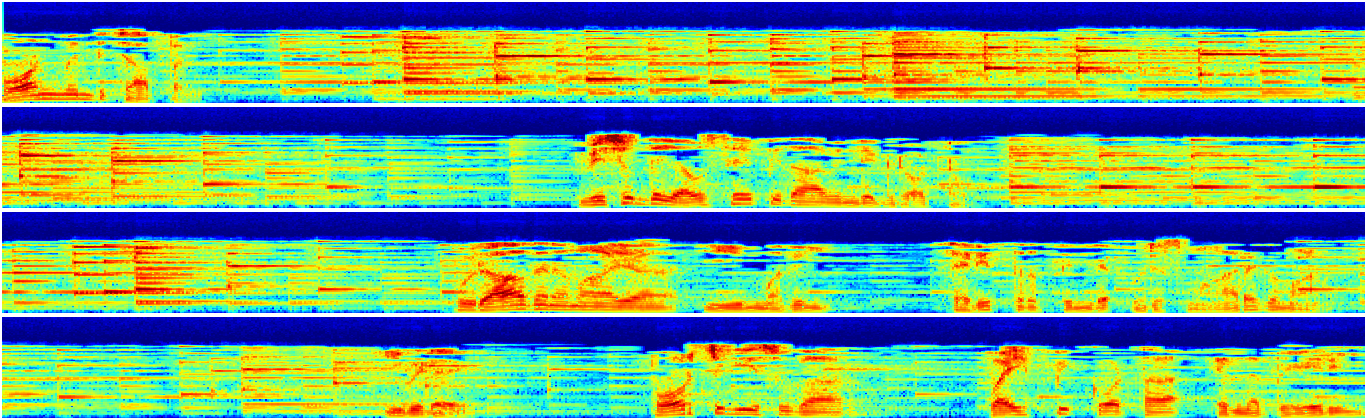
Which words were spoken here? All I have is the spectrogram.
കോൺവെന്റ് ചാപ്പൽ വിശുദ്ധ യൗസേപിതാവിന്റെ ഗ്രോട്ടോ. പുരാതനമായ ഈ മതിൽ ചരിത്രത്തിന്റെ ഒരു സ്മാരകമാണ്. ഇവിടെ പോർച്ചുഗീസുകാർ വൈപ്പിക്കോട്ട എന്ന പേരിൽ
